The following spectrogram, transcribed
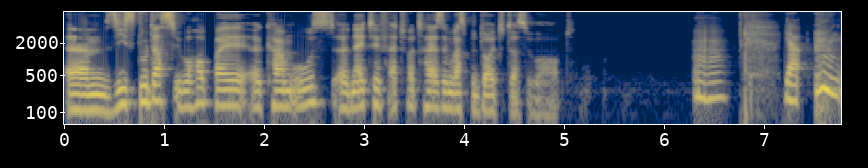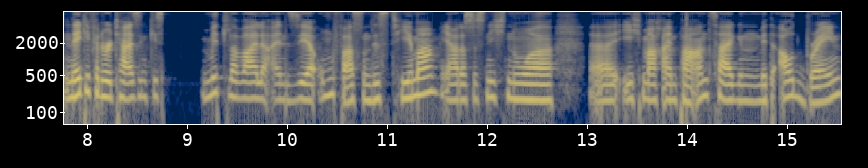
ähm, siehst du das überhaupt bei äh, KMUs, äh, Native Advertising? Was bedeutet das überhaupt? Mhm. Ja, Native Advertising ist mittlerweile ein sehr umfassendes Thema. Ja, das ist nicht nur, äh, ich mache ein paar Anzeigen mit Outbrain,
